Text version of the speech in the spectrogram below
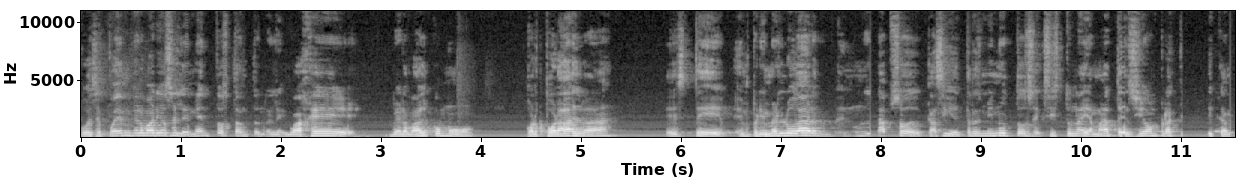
pues se pueden ver varios elementos, tanto en el lenguaje verbal como corporal, ¿va? Este, en primer lugar, en un lapso de casi de tres minutos existe una llamada de atención, prácticamente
